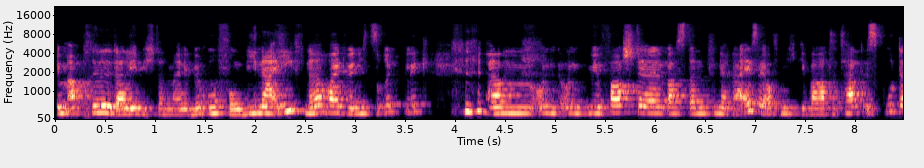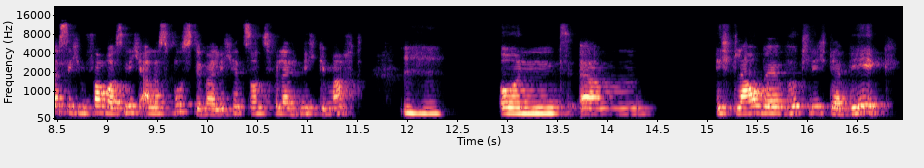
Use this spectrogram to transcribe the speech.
im April, da lebe ich dann meine Berufung. Wie naiv, ne? heute, wenn ich zurückblicke ähm, und, und mir vorstelle, was dann für eine Reise auf mich gewartet hat, ist gut, dass ich im Voraus nicht alles wusste, weil ich hätte sonst vielleicht nicht gemacht. Mhm. Und ähm, ich glaube wirklich, der Weg,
